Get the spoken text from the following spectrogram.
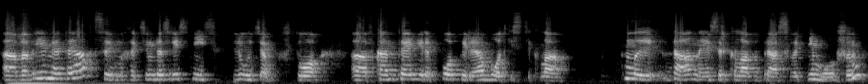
А, во время этой акции мы хотим разъяснить людям, что а, в контейнере по переработке стекла мы данные зеркала выбрасывать не можем.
